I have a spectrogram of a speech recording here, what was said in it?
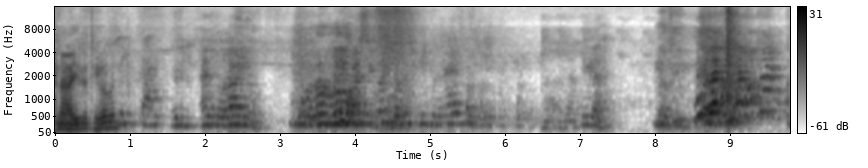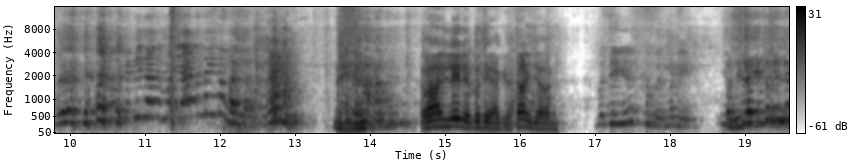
ના એ નથી હો ભાઈ. લઈ લે બધે આગળ તાણી જવાની. બધે ખબર મને. લીધા એ તો લઈ લે.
